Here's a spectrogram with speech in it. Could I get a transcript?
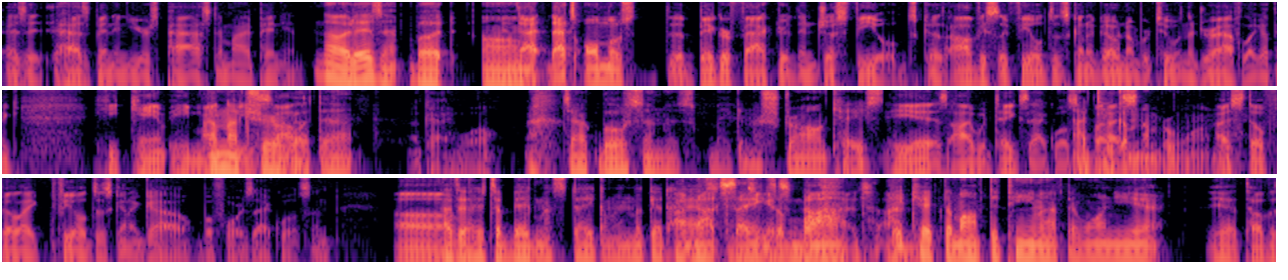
as it has been in years past, in my opinion. No, it isn't. But um, that that's almost the bigger factor than just Fields because obviously Fields is going to go number two in the draft. Like I think he can he might. I'm not sure solid. about that. Okay, well Zach Wilson is making a strong case. he is. I would take Zach Wilson, I'd but take I, him number one. I still feel like Fields is going to go before Zach Wilson. Um, a- it's a big mistake. I mean, look at I'm not saying He's it's not. They I'm- kicked him off the team after one year. yeah, tell the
